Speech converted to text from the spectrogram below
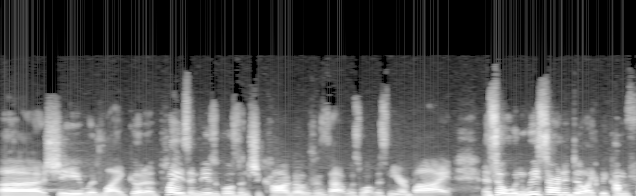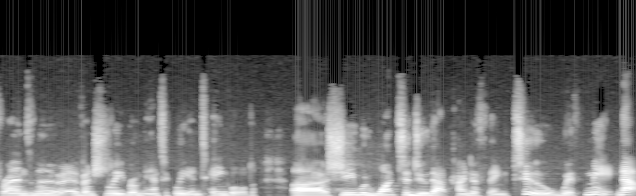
Uh, she would like go to plays and musicals in Chicago because that was what was nearby. And so when we started to like become friends and then eventually romantically entangled, uh, she would want to do that kind of thing too with me. Now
